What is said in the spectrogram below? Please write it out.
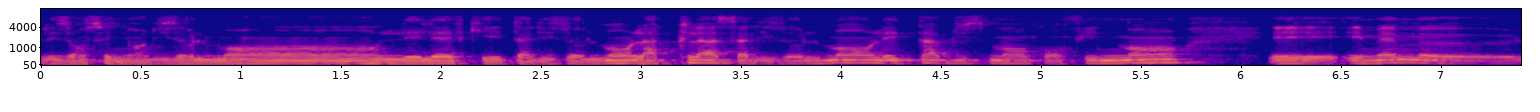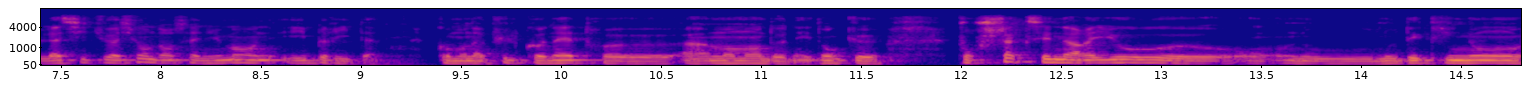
les enseignants à l'isolement, l'élève qui est à l'isolement, la classe à l'isolement, l'établissement en confinement et, même euh, la situation d'enseignement hybride, comme on a pu le connaître à un moment donné. Donc pour chaque scénario, nous, déclinons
